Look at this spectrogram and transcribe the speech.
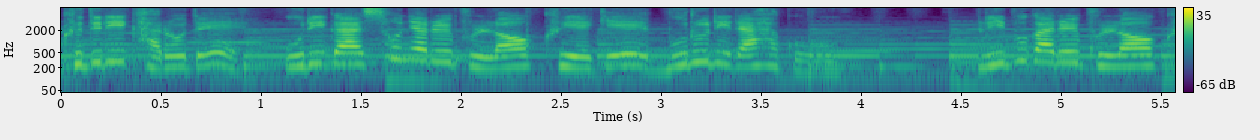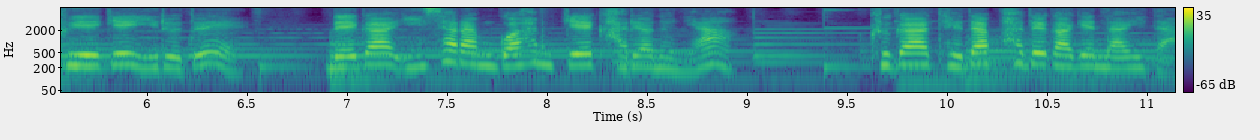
그들이 가로되 우리가 소녀를 불러 그에게 물으리라 하고 리브가를 불러 그에게 이르되 내가 이 사람과 함께 가려느냐? 그가 대답하되 가겠나이다.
